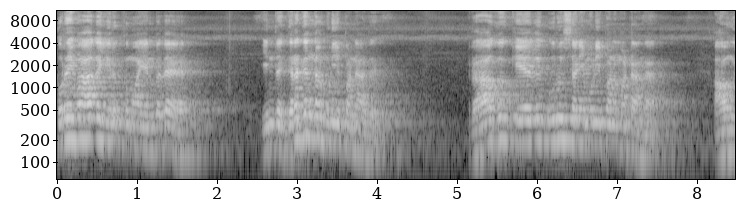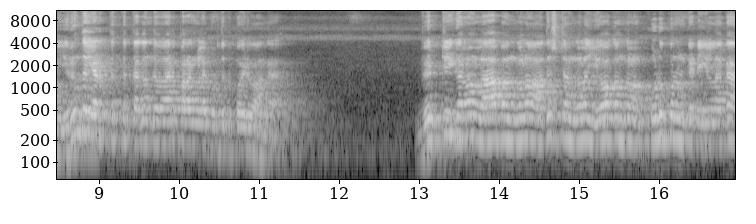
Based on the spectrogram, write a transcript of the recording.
குறைவாக இருக்குமா என்பதை இந்த கிரகங்கள் முடிவு பண்ணாது. ராகு கேது குரு சனி முடிவு பண்ண மாட்டாங்க. அவங்க இருந்த இடத்துக்கு தகுந்தவாறு பலன்களை கொடுத்துட்டு போயிடுவாங்க. வெற்றிகளும் லாபங்களும் அதிர்ஷ்டங்களும் யோகங்களும் கொடுக்கணும்னு கேட்டிங்கனாக்கா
